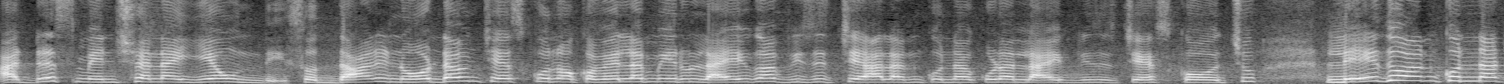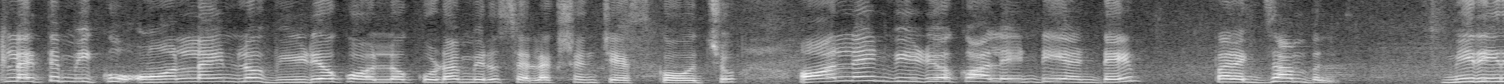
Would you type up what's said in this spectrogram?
అడ్రస్ మెన్షన్ అయ్యే ఉంది. సో దాన్ని నోట్ డౌన్ చేసుకుని ఒకవేళ మీరు లైవ్గా విజిట్ చేయాలనుకున్నా కూడా లైవ్ విజిట్ చేసుకోవచ్చు. లేదు అనుకున్నట్లయితే మీకు ఆన్లైన్లో వీడియో కాల్లో కూడా మీరు సెలెక్షన్ చేసుకోవచ్చు. ఆన్లైన్ వీడియో కాల్ ఏంటి అంటే ఫర్ ఎగ్జాంపుల్ మీరు ఈ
